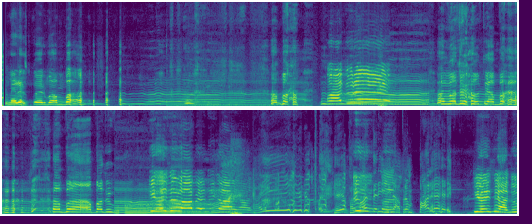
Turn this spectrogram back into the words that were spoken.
ম্যারেজ করবো আব্বা আব্বা আদুরে আব্বা তুই হতে আব্বা আব্বা আব্বা তুই কি হয়েছে বাপ এদিকে আয়, আয়। हे भगवान तेरी लीला अपरंपार है কি হয়েছে আদু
